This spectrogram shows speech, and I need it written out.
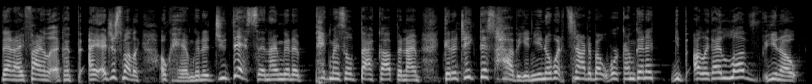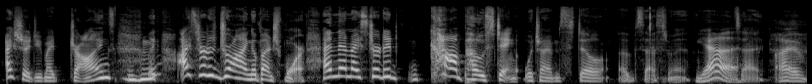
then I finally, like, I, I just went like, okay, I'm gonna do this, and I'm gonna pick myself back up, and I'm gonna take this hobby, and you know what? It's not about work. I'm gonna, uh, like, I love, you know, I showed you my drawings. Mm-hmm. Like, I started drawing a bunch more, and then I started composting, which I'm still obsessed with. Yeah. say. I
